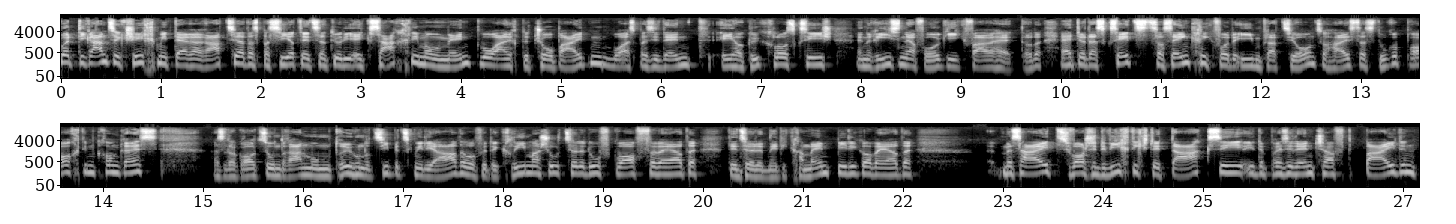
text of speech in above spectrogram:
Gut, die ganze Geschichte mit der Razzia, das passiert jetzt natürlich exakt im Moment, wo eigentlich der Joe Biden, wo als Präsident eher glücklos war, einen riesen Erfolg eingefahren hat, oder? Er hat ja das Gesetz zur Senkung von der Inflation, so heißt das, durchgebracht im Kongress. Also da geht es unter anderem um 370 Milliarden, die für den Klimaschutz aufgeworfen werden. Dann sollen Medikamente billiger werden man sagt, es war wahrscheinlich der wichtigste Tag in der Präsidentschaft Biden.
